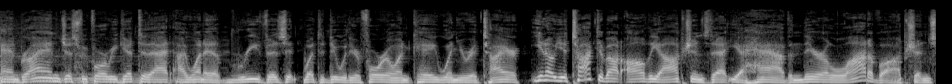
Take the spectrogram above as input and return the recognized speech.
And Brian, just before we get to that, I want to revisit what to do with your 401k when you retire. You know, you talked about all the options that you have, and there are a lot of options.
